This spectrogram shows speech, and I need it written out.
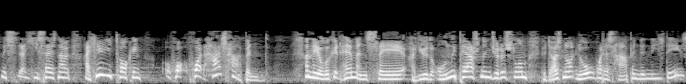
And he says, now, I hear you talking what, what has happened? And they look at him and say, Are you the only person in Jerusalem who does not know what has happened in these days?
